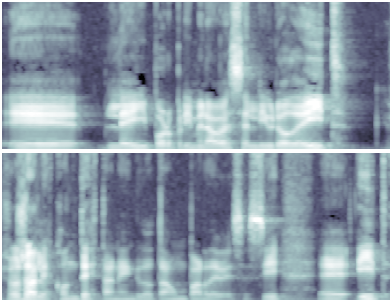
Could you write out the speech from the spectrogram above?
leí por primera vez el libro de It, yo ya les conté esta anécdota un par de veces, ¿sí? It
